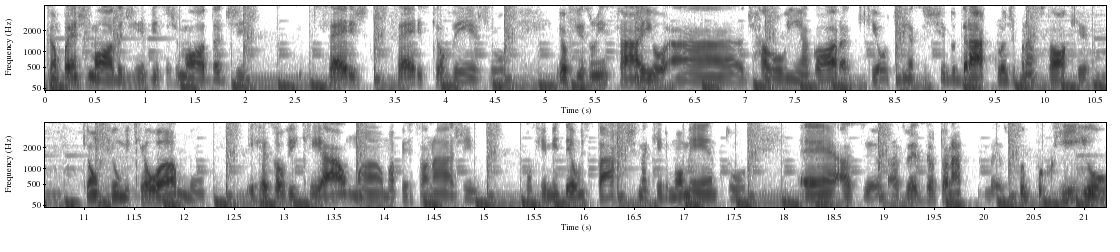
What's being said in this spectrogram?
campanhas de moda, de revistas de moda, de séries, séries que eu vejo. Eu fiz um ensaio uh, de Halloween agora, que eu tinha assistido Drácula, de Bram Stoker, que é um filme que eu amo, e resolvi criar uma, uma personagem, porque me deu um start naquele momento. É, às, às vezes eu tô na. Eu fui pro Rio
